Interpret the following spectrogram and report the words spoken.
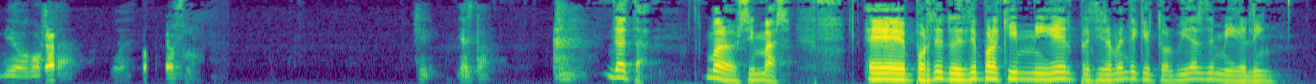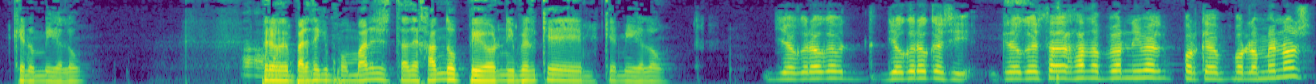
Diego Costa. Sí, ya está. Ya está. Bueno, sin más. Eh, por cierto, dice por aquí Miguel precisamente que te olvidas de Miguelín, que no Miguelón. Ah, Pero me parece que Pomares está dejando peor nivel que, que Miguelón. Yo creo que, yo creo que sí. Creo que está dejando peor nivel porque por lo menos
